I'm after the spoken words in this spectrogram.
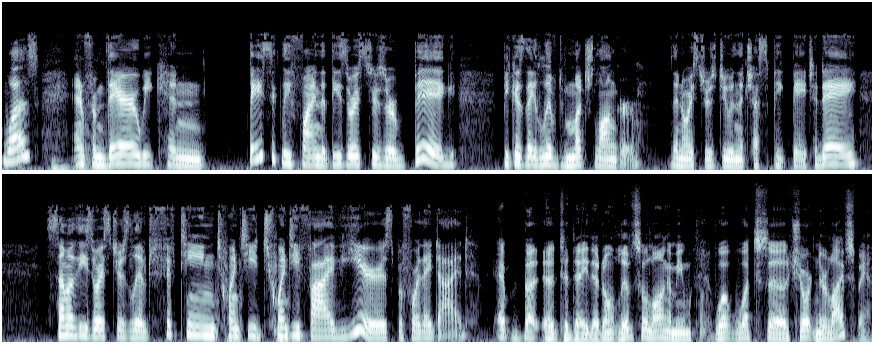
was, and from there we can basically find that these oysters are big because they lived much longer than oysters do in the Chesapeake Bay today. Some of these oysters lived 15, 20, 25 years before they died. Eh, but uh, today they don't live so long. I mean, what, what's uh, shortened their lifespan?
